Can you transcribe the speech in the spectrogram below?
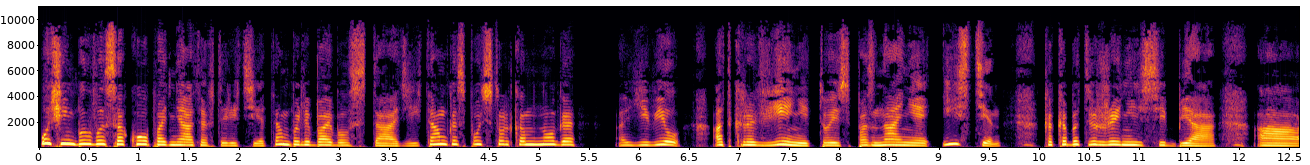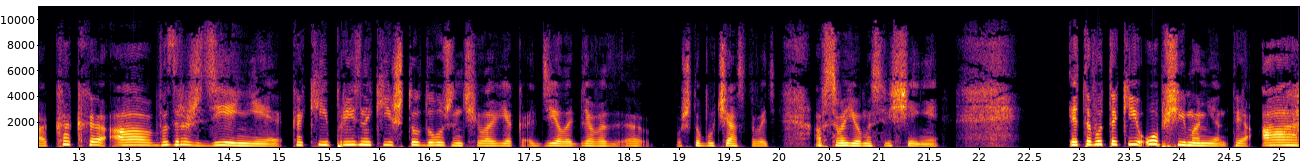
очень был высоко поднят авторитет. Там были Байбл-стадии, там Господь столько много явил откровений, то есть познания истин, как об отвержении себя, как о возрождении, какие признаки и что должен человек делать, для, э, чтобы участвовать а, в своем освящении. Это вот такие общие моменты. А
